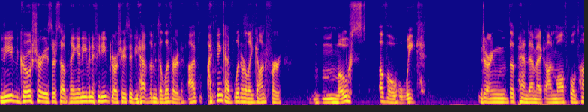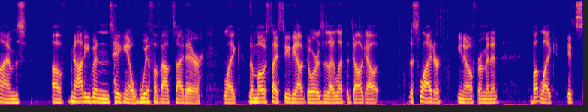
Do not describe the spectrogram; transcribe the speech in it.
need groceries or something and even if you need groceries if you have them delivered, I've I think I've literally gone for most of a week during the pandemic on multiple times of not even taking a whiff of outside air. Like the most I see the outdoors is I let the dog out the slider, you know, for a minute. But like it's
